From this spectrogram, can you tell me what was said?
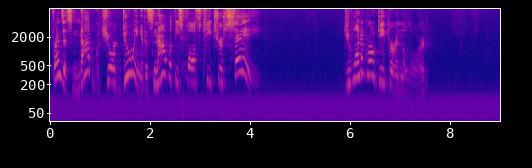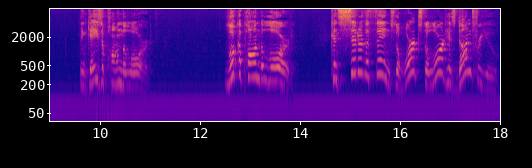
Friends, it's not what you're doing, it is not what these false teachers say. Do you want to grow deeper in the Lord? Then gaze upon the Lord. Look upon the Lord. Consider the things, the works the Lord has done for you.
